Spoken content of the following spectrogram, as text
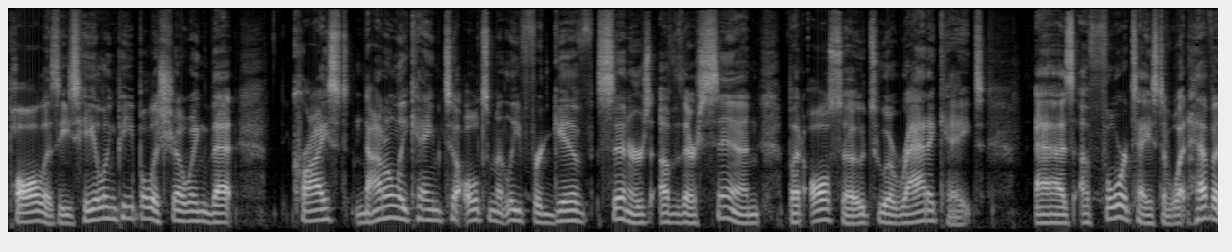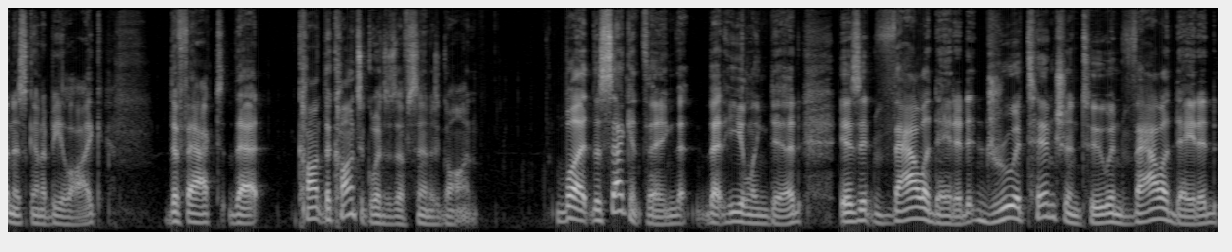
Paul, as he's healing people, is showing that Christ not only came to ultimately forgive sinners of their sin, but also to eradicate as a foretaste of what heaven is going to be like the fact that con- the consequences of sin is gone. But the second thing that, that healing did is it validated, it drew attention to and validated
